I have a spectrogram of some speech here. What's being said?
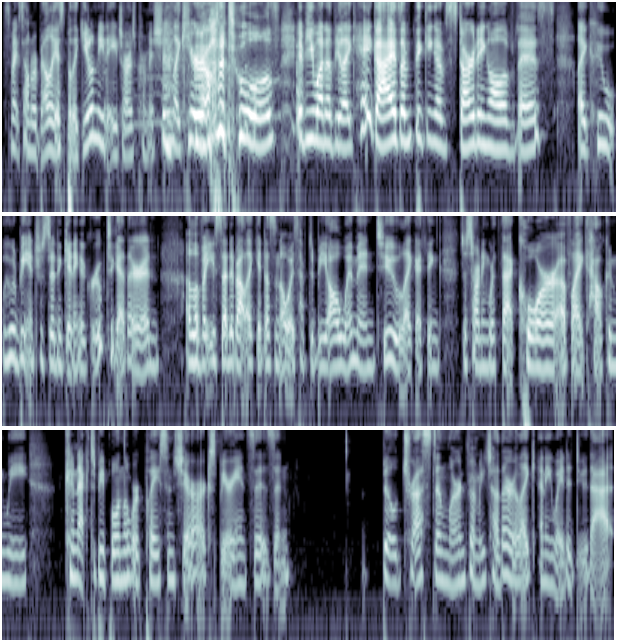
this might sound rebellious but like you don't need hr's permission. Like here are all the tools. If you want to be like hey guys i'm thinking of starting all of this like who who would be interested in getting a group together? And i love what you said about like it doesn't always have to be all women too. Like i think just starting with that core of like how can we connect to people in the workplace and share our experiences and build trust and learn from each other like any way to do that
